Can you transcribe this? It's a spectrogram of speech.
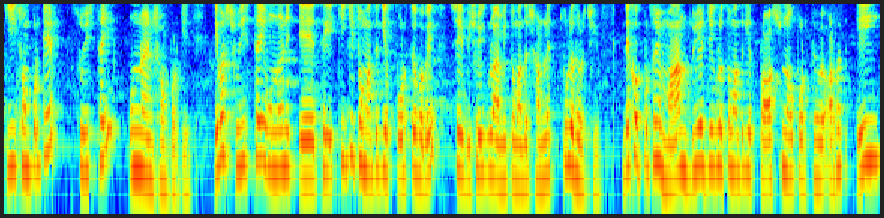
কি সম্পর্কে? সুস্থায়ী উন্নয়ন সম্পর্কে। এবার সুস্থায়ী উন্নয়ন থেকে কি কি তোমাদেরকে পড়তে হবে সেই বিষয়গুলো আমি তোমাদের সামনে তুলে ধরছি। দেখো প্রথমে মান দুইয়ের যেগুলো তোমাদেরকে প্রশ্ন পড়তে হবে অর্থাৎ এই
